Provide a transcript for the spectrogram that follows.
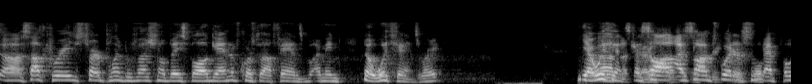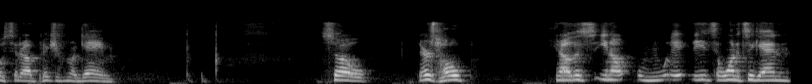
uh, South Korea just started playing professional baseball again, of course without fans. But I mean, no, with fans, right? Yeah, with fans. I saw I saw on Twitter some guy posted a picture from a game. So there's hope. You know this. You know it, it's once again,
